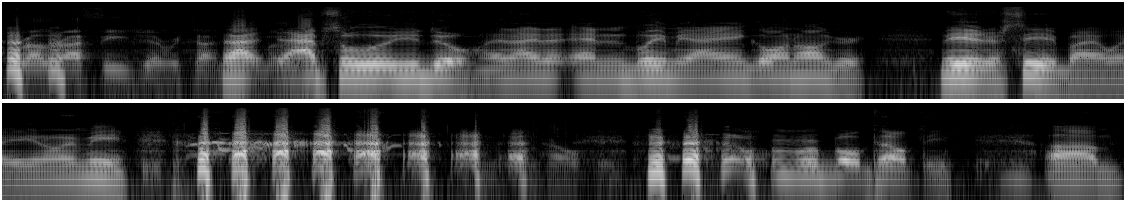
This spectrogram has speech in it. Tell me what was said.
Brother, I feed you every time. That, over. absolutely, you do, and I and believe me, I ain't going hungry. Neither see he, by the way. You know what I mean? I'm. We're both healthy. Um,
